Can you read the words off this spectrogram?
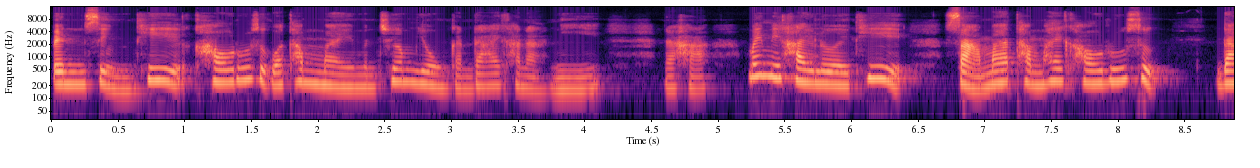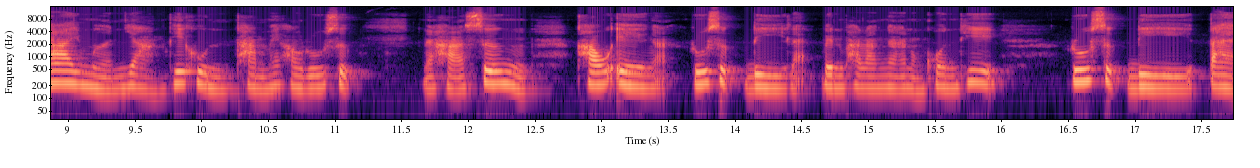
เป็นสิ่งที่เขารู้สึกว่าทำไมมันเชื่อมโยงกันได้ขนาดนี้นะคะ ไม่มีใครเลยที่สามารถทำให้เขารู้สึกได้เหมือนอย่างที่คุณทำให้เขารู้สึกนะคะ ซึ่งเขาเองอะรู้สึกดีแหละ เป็นพลังงานของคนที่รู้สึกดี แต่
